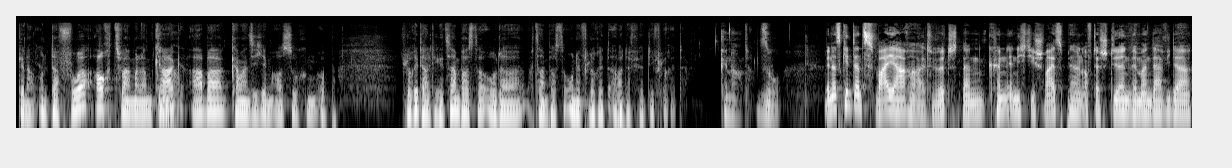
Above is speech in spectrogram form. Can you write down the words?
genau, und davor auch zweimal am Tag, Genau. aber kann man sich eben aussuchen, ob fluoridhaltige Zahnpasta oder Zahnpasta ohne Fluorid, aber dafür die Fluorid. Genau. So. Wenn das Kind dann zwei Jahre alt wird, dann können endlich die Schweißperlen auf der Stirn, wenn man da wieder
